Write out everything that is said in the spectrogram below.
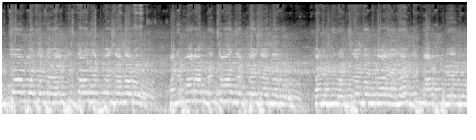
ఉద్యోగ భద్రత కల్పిస్తామని చెప్పేసి అన్నారు పనిమారం పెంచమని చెప్పేసి అన్నారు కానీ మీరు వచ్చినాక కూడా ఎలాంటి మార్పు లేదు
